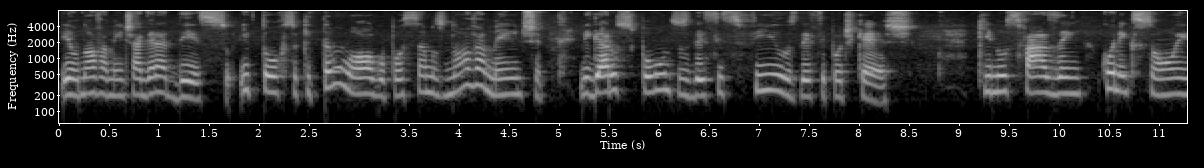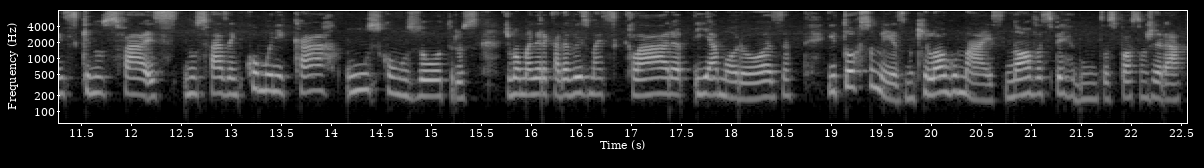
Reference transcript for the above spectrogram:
Eu novamente agradeço e torço que tão logo possamos novamente ligar os pontos desses fios desse podcast que nos fazem conexões, que nos, faz, nos fazem comunicar uns com os outros de uma maneira cada vez mais clara e amorosa. E torço mesmo que logo mais novas perguntas possam gerar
